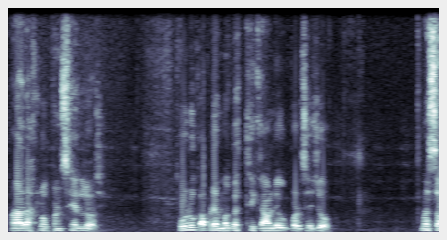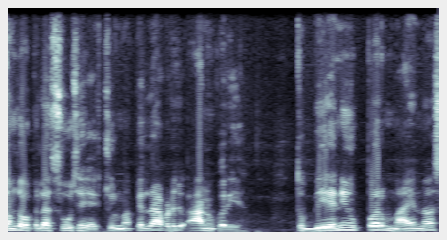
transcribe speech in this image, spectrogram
પણ આ દાખલો પણ સહેલો છે. થોડુંક આપણે મગજથી કામ લેવું પડશે. જો તમે સમજાવો પહેલાં શું છે એકચ્યુઅલમાં પહેલાં આપણે જો આનું કરીએ, તો બેની ઉપર માઇનસ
